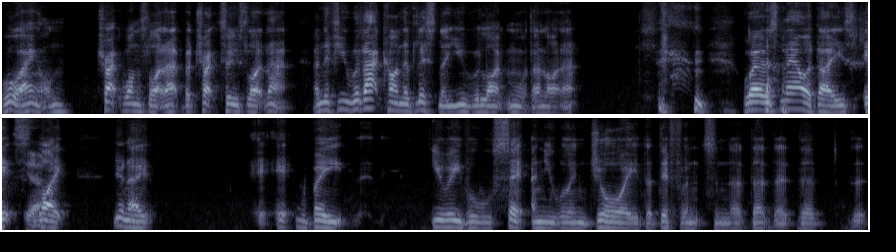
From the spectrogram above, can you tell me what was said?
"Oh, hang on, track one's like that, but track two's like that." And if you were that kind of listener, you were like, oh, "I don't like that." Whereas nowadays, it's yeah. like, you know, it, it, will be you either will sit and you will enjoy the difference and the the the, the the,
